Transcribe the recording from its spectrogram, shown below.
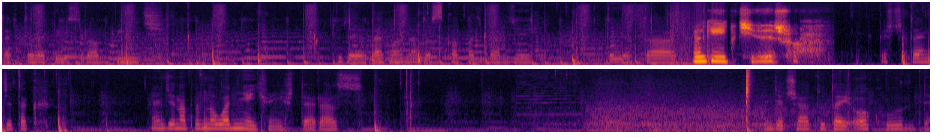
tak to lepiej zrobić. Tutaj o tak można to skopać bardziej. Tutaj o tak. No git ci wyszło. Jeszcze to będzie tak. Będzie na pewno ładniejsze niż teraz. Będzie trzeba tutaj. O kurde.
